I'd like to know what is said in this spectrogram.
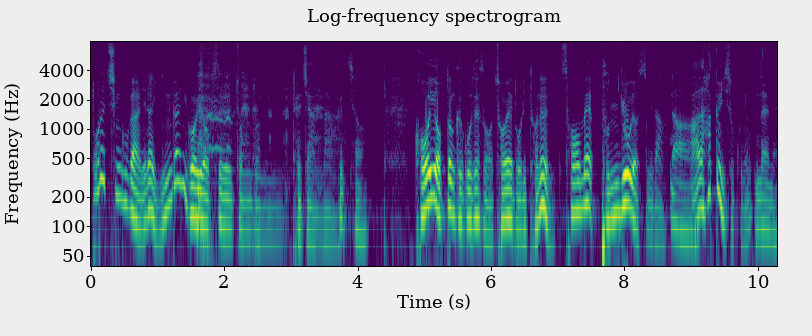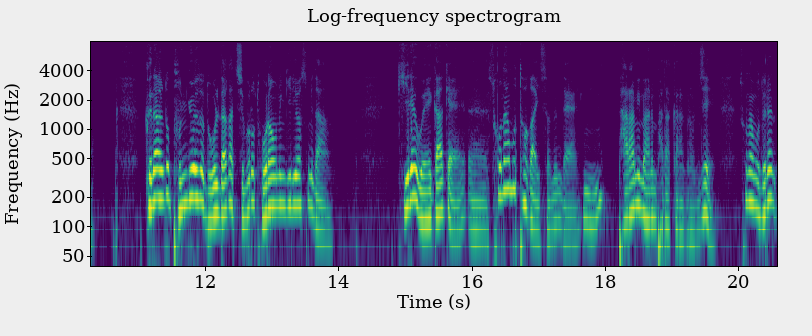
또래 친구가 아니라 인간이 거의 없을 정도는 되지 않나. 그쵸. 거의 없던 그곳에서 저의 놀이터는 섬의 분교였습니다. 아. 아, 학교 있었군요. 네네. 그날도 분교에서 놀다가 집으로 돌아오는 길이었습니다. 길의 외곽에 에, 소나무터가 있었는데 음. 바람이 많은 바닷가라 그런지 소나무들은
